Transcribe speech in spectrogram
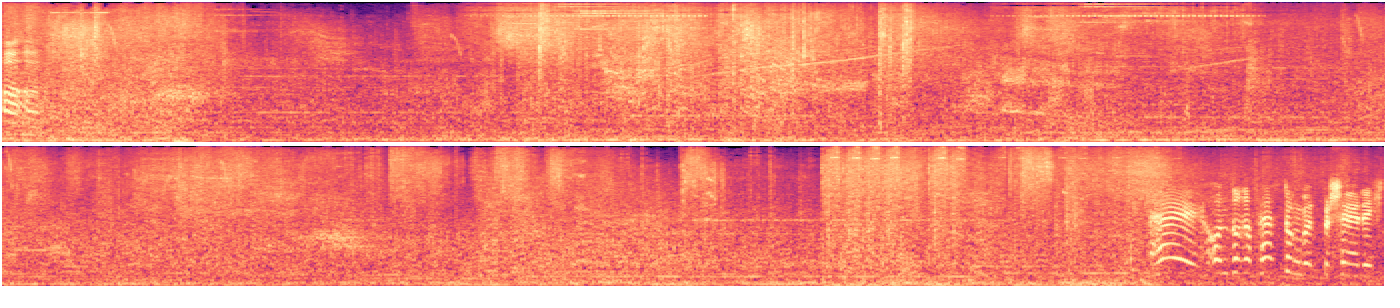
Ah, ah. Hey, unsere Festung wird beschädigt.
